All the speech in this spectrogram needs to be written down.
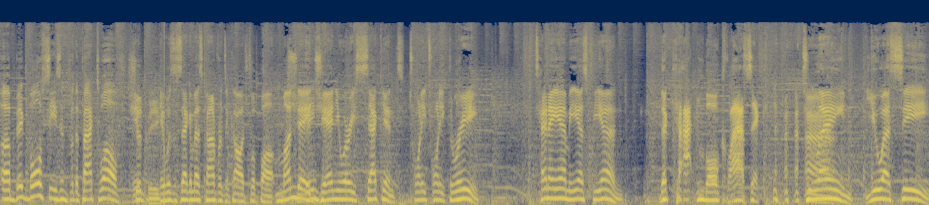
a big bowl season for the Pac-12. Should be. It was the second best conference in college football. Monday. January 2nd, 2023, 10 a.m. ESPN. The Cotton Bowl Classic. Tulane, USC.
